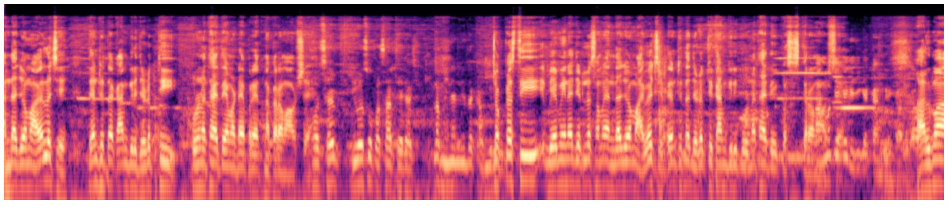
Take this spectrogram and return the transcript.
અંદાજવામાં આવેલો છે તેમ છતાં કામગીરી ઝડપથી પૂર્ણ થાય તે માટે પ્રયત્ન કરવામાં આવશે. સાહેબ દિવસો પસાર થઈ રહ્યા છે. કેટલા મહિનાની અંદર કામગીરી ચોક્કસથી બે મહિના જેટલો સમય અંદાજવામાં આવ્યો છે તેમ છતાં ઝડપથી કામગીરી પૂર્ણ થાય તેવી કોશિશ કરવામાં આવશે. હાલમાં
